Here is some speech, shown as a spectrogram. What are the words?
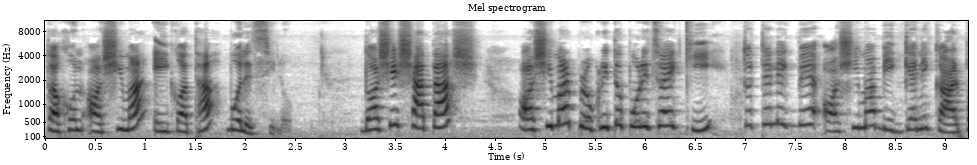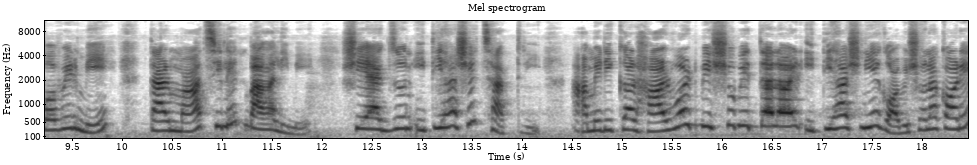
তখন অসীমা এই কথা বলেছিল। দশের সাতাশ, অসীমার প্রকৃত পরিচয় কি? উত্তরটা লিখবে অসীমা বিজ্ঞানী কার্পভের মেয়ে। তার মা ছিলেন বাঙালি মেয়ে। সে একজন ইতিহাসের ছাত্রী। আমেরিকার হার্ভার্ড বিশ্ববিদ্যালয়ের ইতিহাস নিয়ে গবেষণা করে।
